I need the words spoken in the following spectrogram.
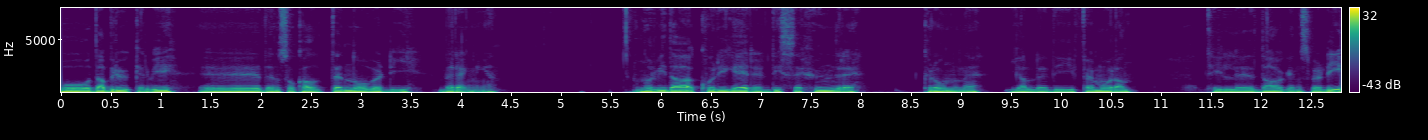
Og da bruker vi eh, den såkalte nåverdiberegningen. Når vi da korrigerer disse 100 kronene i alle de fem årene til eh, dagens verdi,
